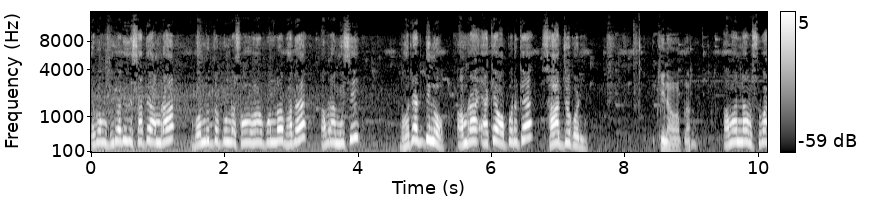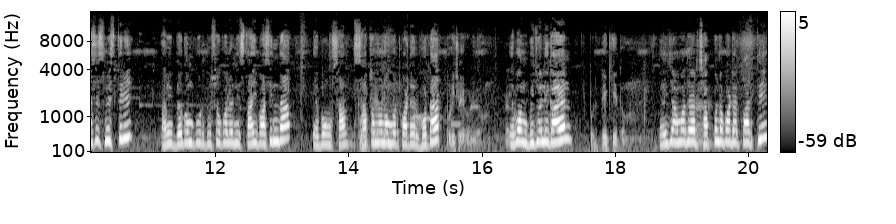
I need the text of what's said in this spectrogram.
এবং বিরোধীদের সাথে আমরা বন্ধুত্বপূর্ণ সমভাবপূর্ণভাবে আমরা মিশি। ভোটের দিনও আমরা একে অপরকে সাহায্য করি। কি নাম আপনার? আমার নাম সুভাষিস মিস্ত্রি। আমি বেগমপুর দুশো কলোনি স্থায়ী বাসিন্দা এবং সাত- সাতান্ন নম্বর পার্টের ভোটার। পরিচয় করল। এবং বিজলি গায়েন। দেখিয়ে তো এই যে আমাদের ছাপ্পান্ন পাটের প্রার্থী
